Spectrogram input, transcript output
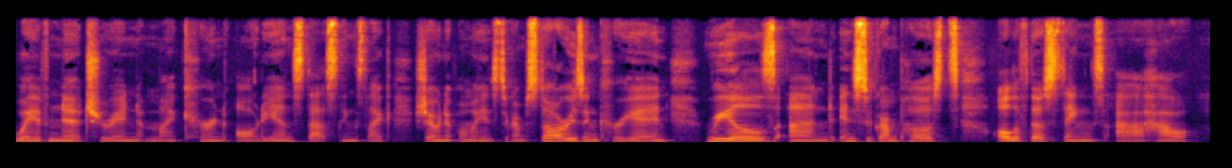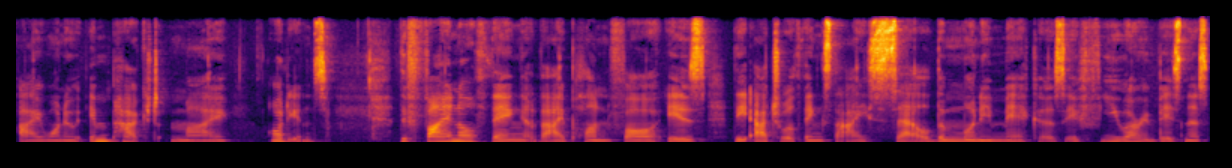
way of nurturing my current audience. That's things like showing up on my Instagram stories and creating reels and Instagram posts. All of those things are how I want to impact my audience. The final thing that I plan for is the actual things that I sell, the money makers. If you are in business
